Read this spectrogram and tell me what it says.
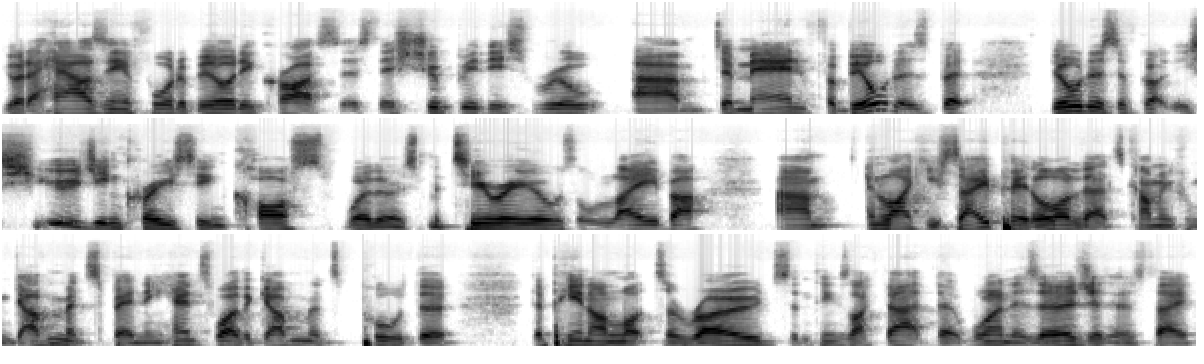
you got a housing affordability crisis. There should be this real um, demand for builders, but builders have got this huge increase in costs, whether it's materials or labour. Um, and like you say, Pete, a lot of that's coming from government spending. Hence why the government's pulled the, the pin on lots of roads and things like that that weren't as urgent as they,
